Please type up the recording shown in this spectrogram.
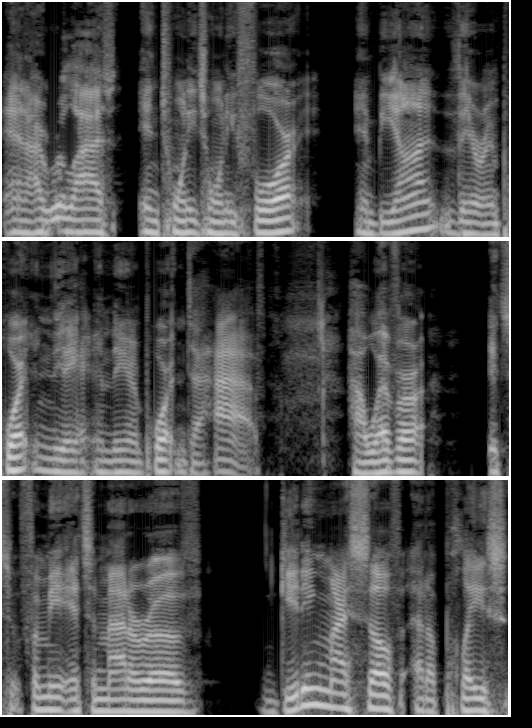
and I realize in 2024 and beyond, they're important, they and they're important to have. However, it's for me, it's a matter of getting myself at a place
